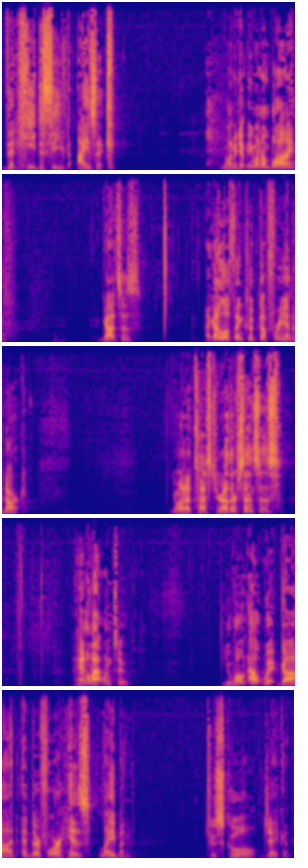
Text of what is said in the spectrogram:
that he deceived Isaac. You want to get me when I'm blind? God says, I got a little thing cooked up for you in the dark. You want to test your other senses? Handle that one too. You won't outwit God and therefore his Laban to school Jacob.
